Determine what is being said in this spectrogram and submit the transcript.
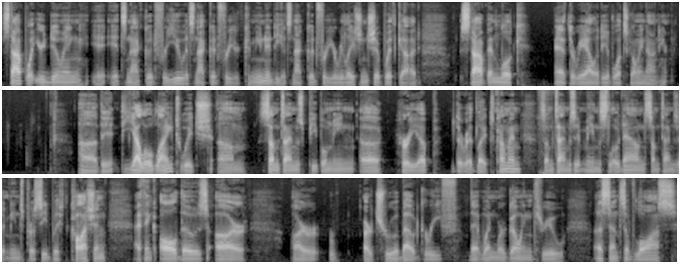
stop what you're doing. It's not good for you. It's not good for your community. It's not good for your relationship with God. Stop and look at the reality of what's going on here. Uh, the, the yellow light, which um, sometimes people mean uh, hurry up, the red light's coming. Sometimes it means slow down. Sometimes it means proceed with caution. I think all those are are are true about grief that when we're going through a sense of loss,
